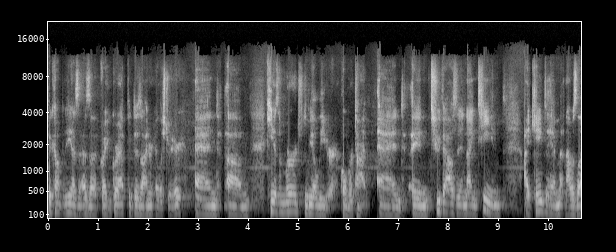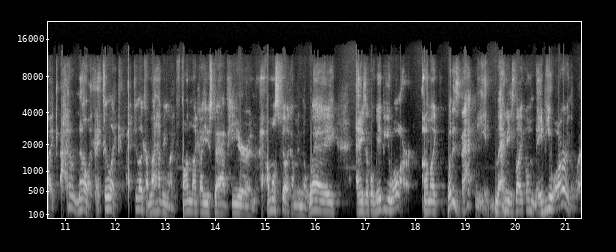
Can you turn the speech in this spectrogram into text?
the company as as a like, graphic designer illustrator, and um, he has emerged to be a leader over time. And in 2019, I came to him and I was like, I don't know, like I feel like I feel like I'm not having like fun like I used to have here, and I almost feel like I'm in the way. And he's like, Well, maybe you are. I'm like, What does that mean? And he's like, Well, maybe you are in the way.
